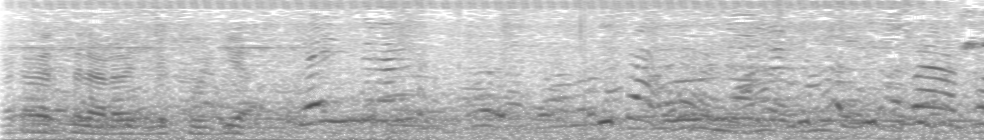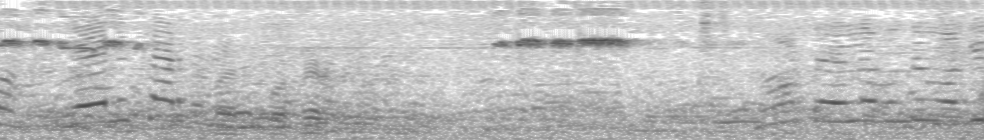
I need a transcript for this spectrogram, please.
വരത്തിലാണ് വലിയ കുഴിയ. ನೋಟ ಎಲ್ಲ ಮುಂದೆ ಹೋಗಿ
